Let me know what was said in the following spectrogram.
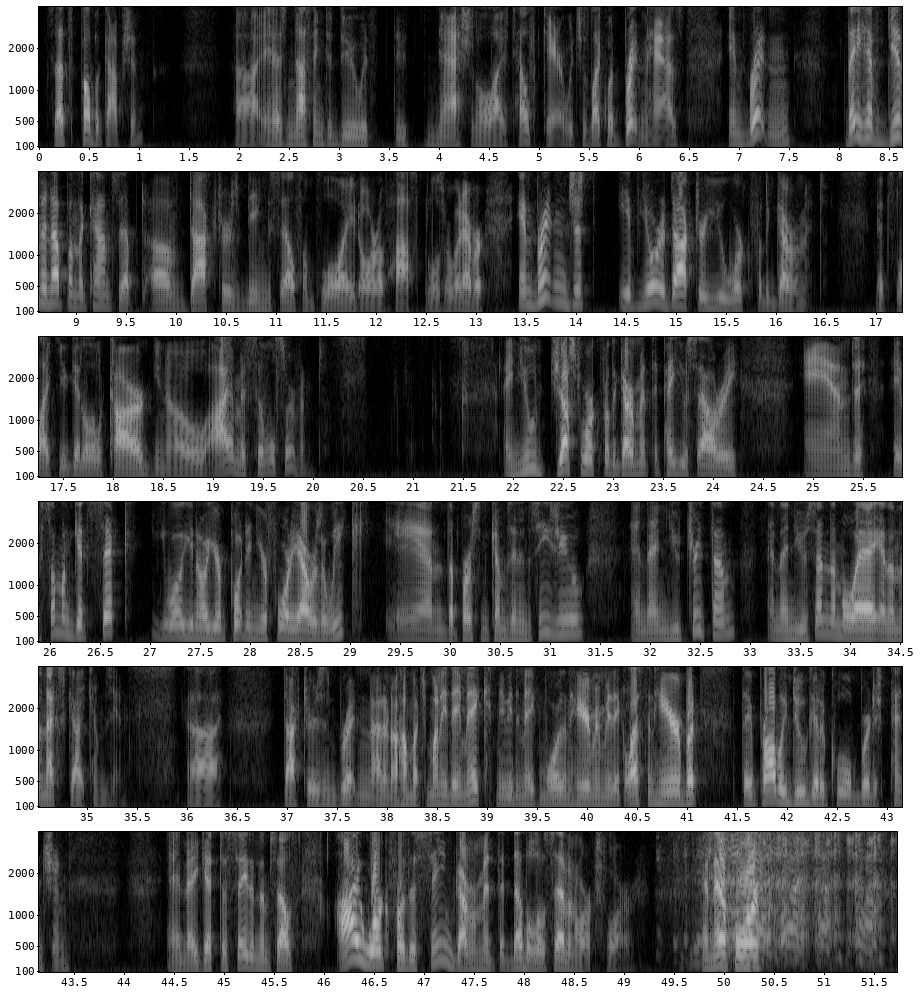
so that's public option. Uh, it has nothing to do with, the nationalized health care, which is like what Britain has. In Britain, they have given up on the concept of doctors being self-employed or of hospitals or whatever. In Britain, just if you're a doctor, you work for the government. It's like you get a little card, you know, I am a civil servant. And you just work for the government, they pay you a salary, and if someone gets sick, well, you know, you're putting in your 40 hours a week, and the person comes in and sees you, and then you treat them, and then you send them away, and then the next guy comes in. Uh, doctors in Britain, I don't know how much money they make. Maybe they make more than here, maybe they make less than here, but they probably do get a cool British pension. And they get to say to themselves, I work for the same government that 007 works for. And therefore,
